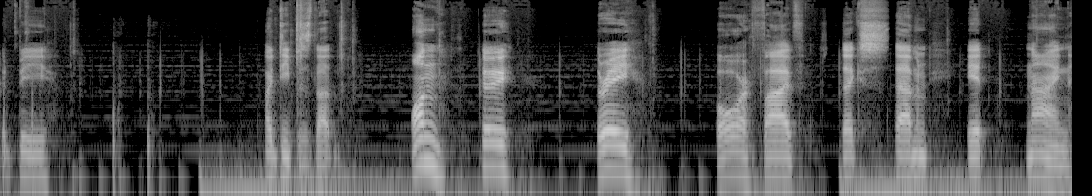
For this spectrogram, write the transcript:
Could be... How deep is that? One, two, three, four, five, six, seven, eight, nine.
